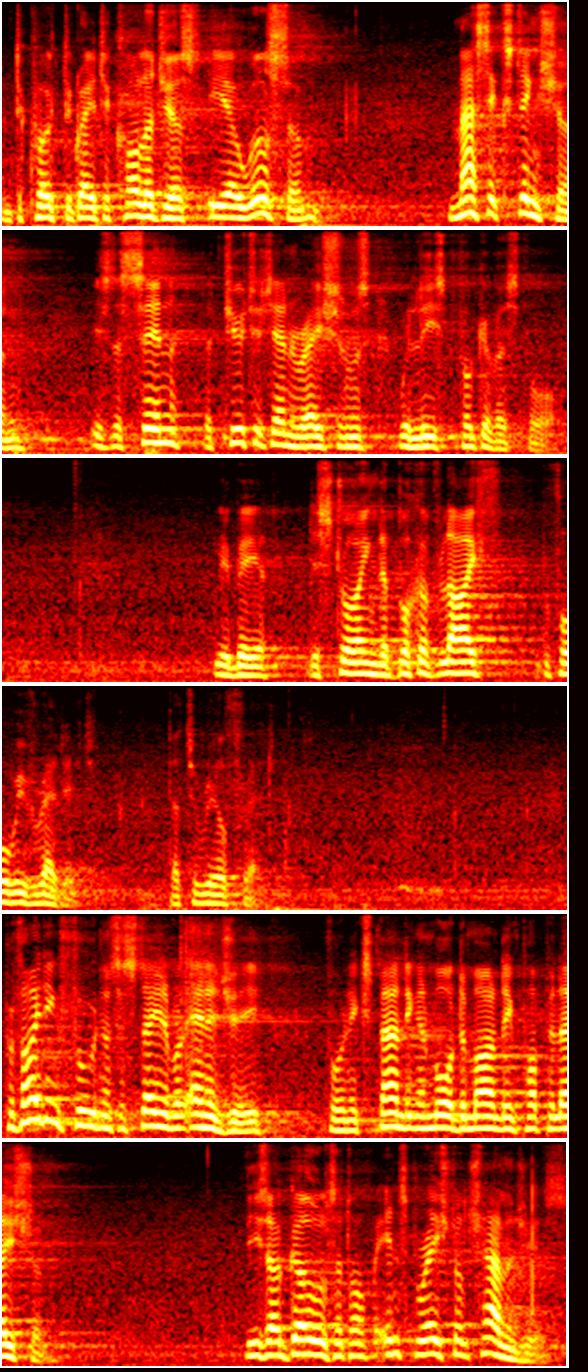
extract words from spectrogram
And to quote the great ecologist E.O. Wilson, mass extinction is the sin that future generations will least forgive us for. We'll be destroying the book of life before we've read it. That's a real threat. Providing food and sustainable energy for an expanding and more demanding population. These are goals that offer inspirational challenges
